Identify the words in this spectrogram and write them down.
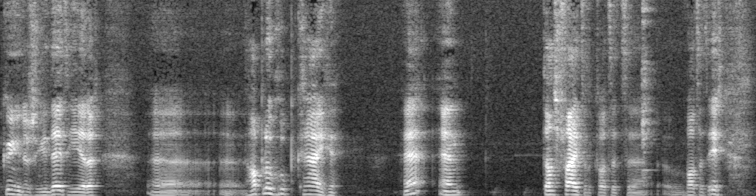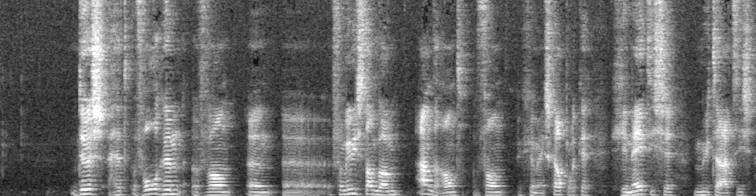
kun je dus een gedetailleerder haplogroep krijgen. Hè? En dat is feitelijk wat het, wat het is. Dus het volgen van een familiestamboom aan de hand van gemeenschappelijke genetische mutaties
